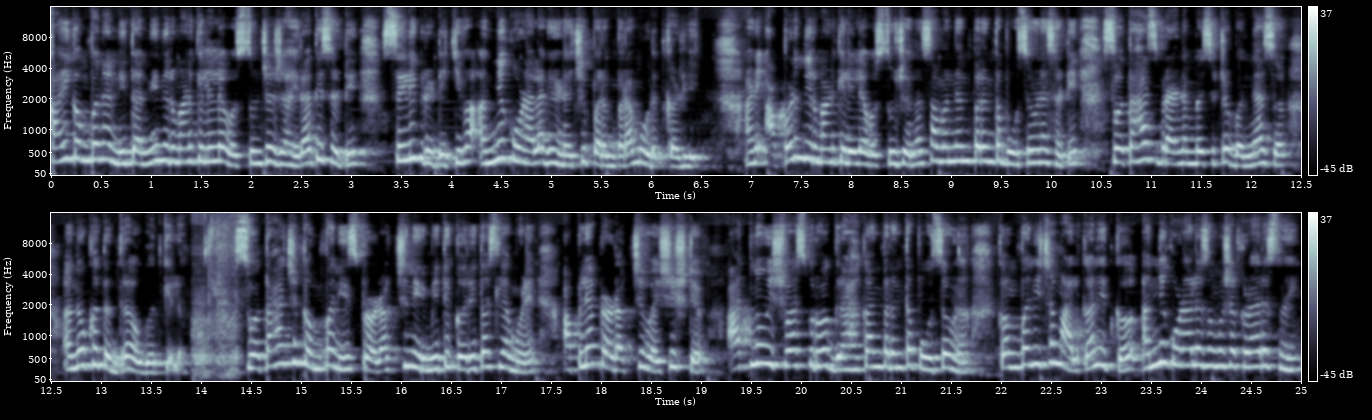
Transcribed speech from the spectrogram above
काही कंपन्यांनी त्यांनी निर्माण केलेल्या वस्तूंच्या जाहिरातीसाठी सेलिब्रिटी किंवा अन्य कोणाला घेण्याची परंपरा मोडत काढली. आणि आपण निर्माण केलेल्या वस्तू जनसामान्यांपर्यंत पोहोचवण्यासाठी स्वतःच ब्रँड अँबॅसिडर बनण्याचं अनोखं तंत्र अवगत केलं. स्वतःची कंपनीज प्रॉडक्टची निर्मिती करीत असल्यामुळे आपल्या प्रॉडक्टची वैशिष्ट्य आत्मविश्वासपूर्वक ग्राहकांपर्यंत पोहोचवणं कंपनीच्या मालकांइतकं अन्य कोणाला जमू शकणारच नाही.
